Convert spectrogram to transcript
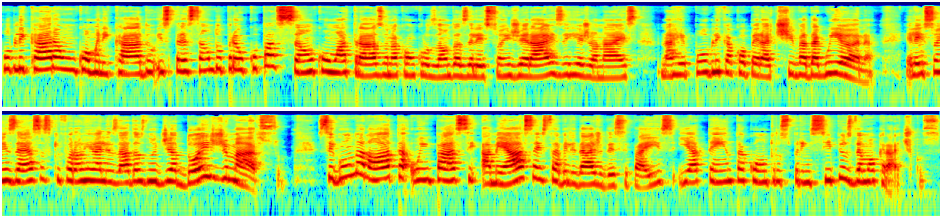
publicaram um comunicado expressando preocupação com o atraso na conclusão das eleições gerais e regionais na República Cooperativa da Guiana. Eleições essas que foram realizadas no dia 2 de março. Segundo a nota, o impasse ameaça a estabilidade desse país e atenta contra os princípios democráticos.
